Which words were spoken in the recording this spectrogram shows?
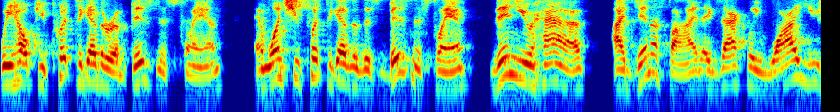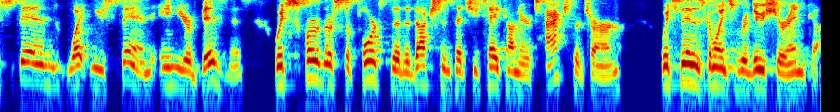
We help you put together a business plan and once you put together this business plan, then you have identified exactly why you spend what you spend in your business, which further supports the deductions that you take on your tax return, which then is going to reduce your income.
